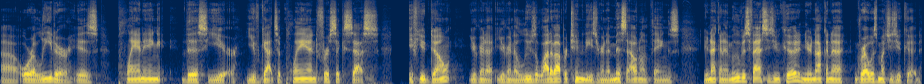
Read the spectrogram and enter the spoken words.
uh, or a leader is planning this year. You've got to plan for success. If you don't, you're gonna you're gonna lose a lot of opportunities. You're gonna miss out on things. You're not gonna move as fast as you could, and you're not gonna grow as much as you could.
